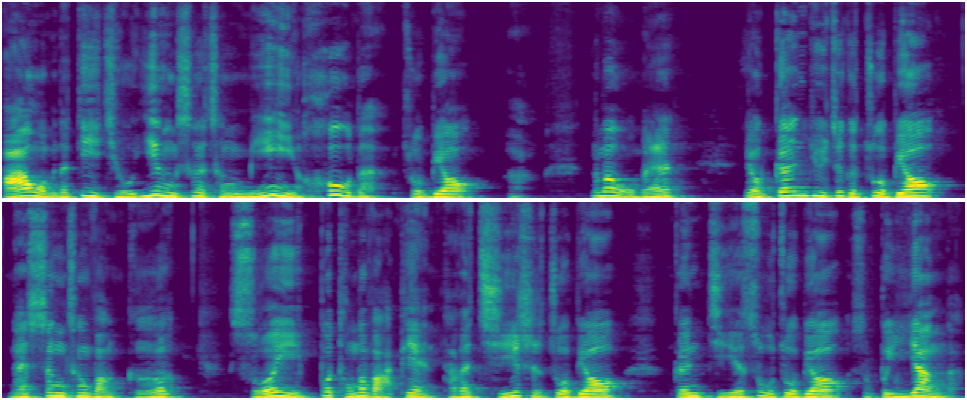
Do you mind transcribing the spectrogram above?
把我们的地球映射成米以后的坐标啊。那么我们要根据这个坐标来生成网格，所以不同的瓦片它的起始坐标跟结束坐标是不一样的。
